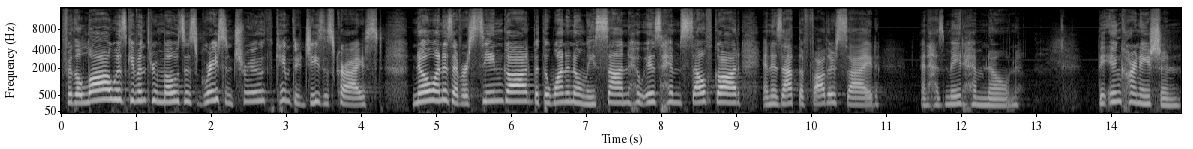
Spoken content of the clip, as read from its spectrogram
For the law was given through Moses, grace and truth came through Jesus Christ. No one has ever seen God but the one and only Son, who is himself God and is at the Father's side and has made him known. The incarnation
